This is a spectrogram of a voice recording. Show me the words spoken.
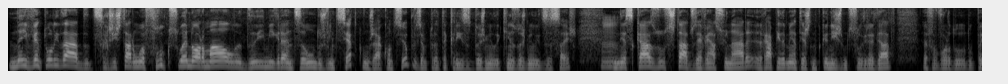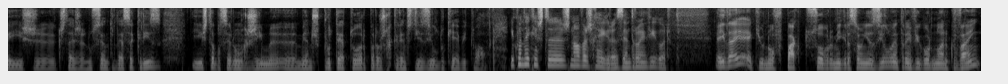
Na eventualidade de se registrar um afluxo anormal de imigrantes a um dos 27, como já aconteceu, por exemplo, durante a crise de 2015-2016, hum. nesse caso os Estados devem acionar rapidamente este mecanismo de solidariedade a favor do, do, país eh, que esteja no centro dessa crise e estabelecer um regime eh, menos protetor para os requerentes de asilo do que é habitual. E quando é que estas novas regras entram em vigor? A ideia é que o novo pacto sobre migração e asilo entre em vigor no ano que vem.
